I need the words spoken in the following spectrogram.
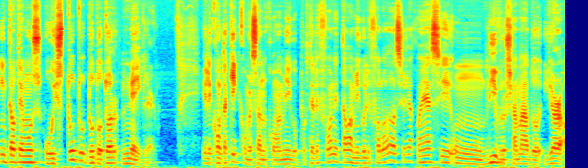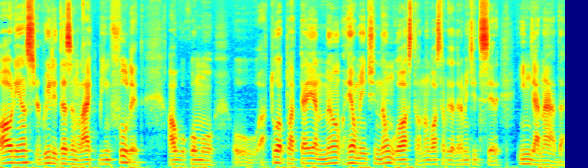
Então temos o estudo do Dr. Nagler. Ele conta aqui, conversando com um amigo por telefone, então o amigo lhe falou: oh, Você já conhece um livro chamado Your Audience Really Doesn't Like Being Fooled? Algo como a tua plateia não realmente não gosta, ou não gosta verdadeiramente de ser enganada,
